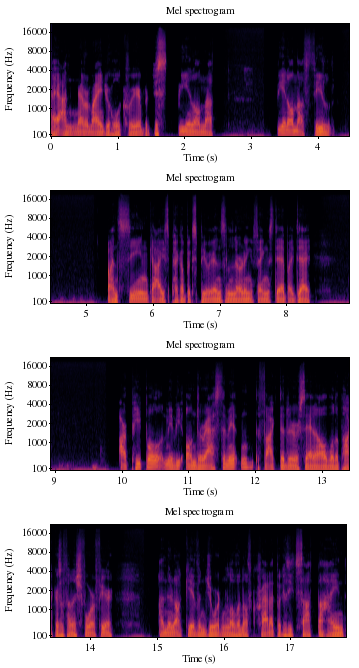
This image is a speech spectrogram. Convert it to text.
uh, and never mind your whole career, but just being on that, being on that field, and seeing guys pick up experience and learning things day by day. Are people maybe underestimating the fact that they're saying, "Oh, well, the Packers will finish fourth here," and they're not giving Jordan Love enough credit because he sat behind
